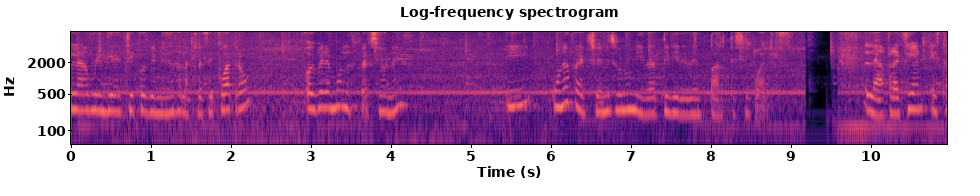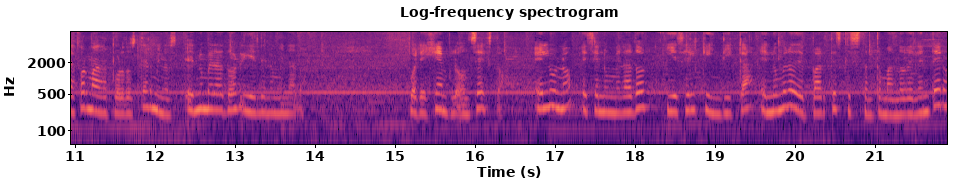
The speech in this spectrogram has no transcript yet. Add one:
Hola, buen día chicos, bienvenidos a la clase 4. Hoy veremos las fracciones y una fracción es una unidad dividida en partes iguales. La fracción está formada por dos términos, el numerador y el denominador. Por ejemplo, un sexto. El 1 es el numerador y es el que indica el número de partes que se están tomando del entero.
